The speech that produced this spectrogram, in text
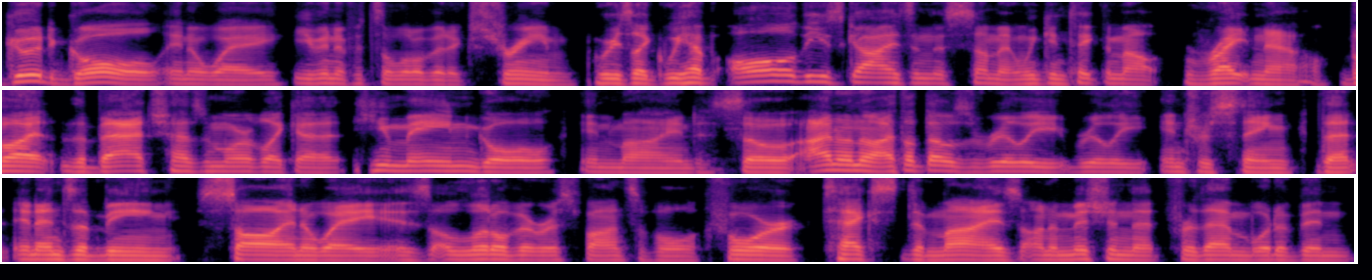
good goal in a way, even if it's a little bit extreme, where he's like, we have all these guys in this summit, we can take them out right now. But the batch has more of like a humane goal in mind. So I don't know. I thought that was really, really interesting that it ends up being Saw in a way is a little bit responsible for Tech's demise on a mission that for them would have been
